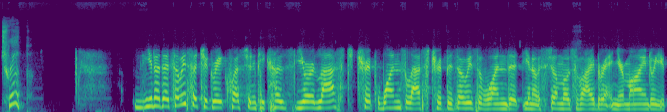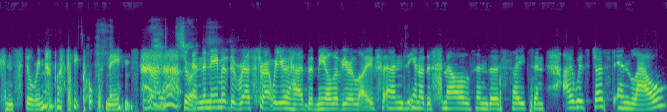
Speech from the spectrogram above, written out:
trip? You know, that's always such a great question because your last trip, one's last trip, is always the one that, you know, is still most vibrant in your mind or you can still remember people's names. right, sure. And the name of the restaurant where you had the meal of your life and, you know, the smells and the sights. And I was just in Laos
